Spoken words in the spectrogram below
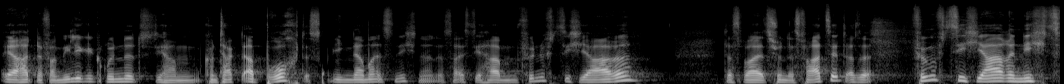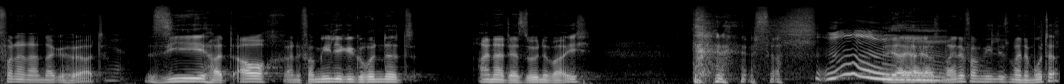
Er hat eine Familie gegründet, die haben Kontaktabbruch, das ging damals nicht. Ne? Das heißt, die haben 50 Jahre, das war jetzt schon das Fazit, also 50 Jahre nichts voneinander gehört. Ja. Sie hat auch eine Familie gegründet, einer der Söhne war ich. Ja, ja, ja, Mm. ist meine Familie, ist meine Mutter.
